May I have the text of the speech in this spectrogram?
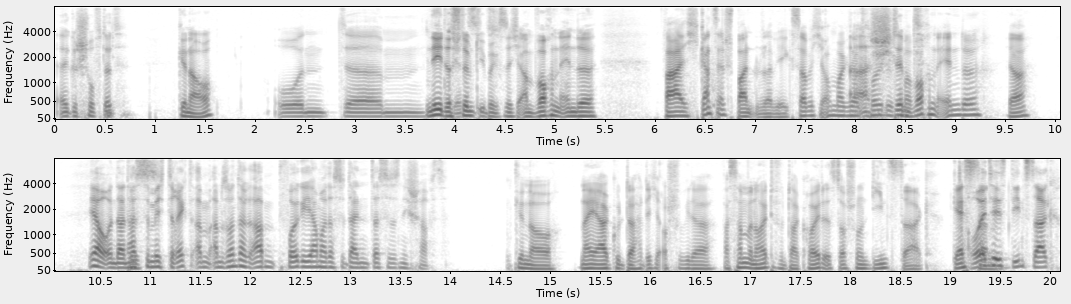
äh, geschuftet. Genau. Und ähm, Nee, das stimmt jetzt- übrigens nicht. Am Wochenende war ich ganz entspannt unterwegs. Habe ich auch mal gesagt, Ah, heute ist stimmt. mal Wochenende. Ja, Ja, und dann hast du Das- mich direkt am, am Sonntagabend vollgejammert, dass du, dein, dass du es nicht schaffst. genau. Naja, gut, da hatte ich auch schon wieder. Was haben wir denn heute für einen Tag? Heute ist doch schon Dienstag. Gestern. Heute ist Dienstag.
